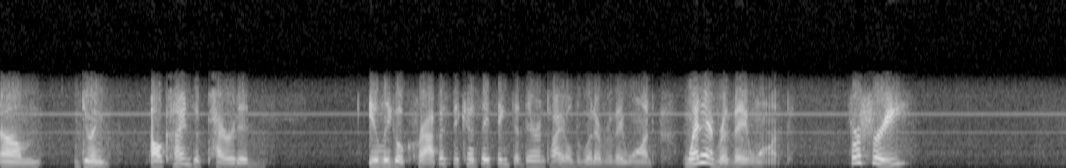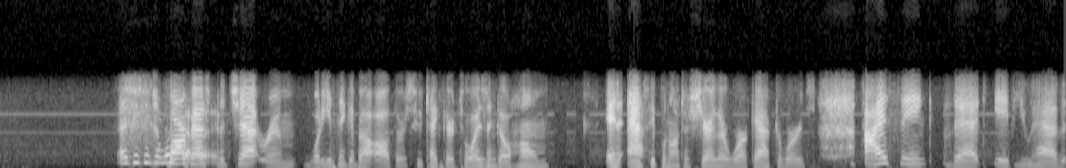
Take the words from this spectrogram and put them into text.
um, doing all kinds of pirated illegal crap is because they think that they're entitled to whatever they want whenever they want for free. And it just doesn't work Barb asked in the chat room, "What do you think about authors who take their toys and go home?" And ask people not to share their work afterwards. I think that if you have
